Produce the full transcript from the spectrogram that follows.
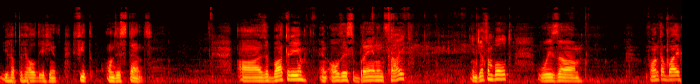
you have to hold your feet on this stand. Uh, the battery and all this brain inside in Jetson Bolt with um, phantom bike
